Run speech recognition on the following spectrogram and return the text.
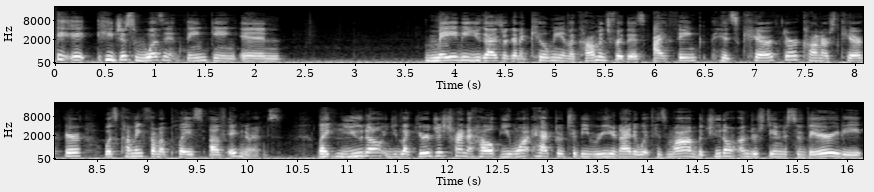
it, it, he just wasn't thinking in maybe you guys are going to kill me in the comments for this i think his character connor's character was coming from a place of ignorance like mm-hmm. you don't you, like you're just trying to help you want hector to be reunited with his mom but you don't understand the severity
